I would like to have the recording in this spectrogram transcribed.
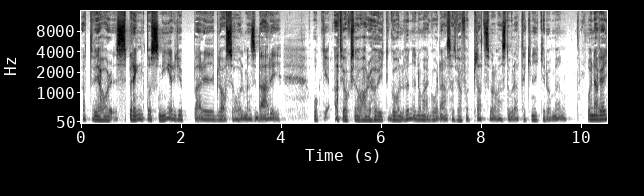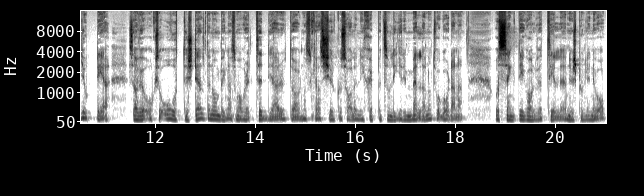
Att vi har sprängt oss ner djupare i Blasieholmens berg. Och att vi också har höjt golven i de här gårdarna så att vi har fått plats med de här stora teknikrummen. Och när vi har gjort det så har vi också återställt en ombyggnad som har varit tidigare utav något som kallas kyrkosalen i skeppet som ligger emellan de två gårdarna. Och sänkt det golvet till en ursprunglig nivå.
